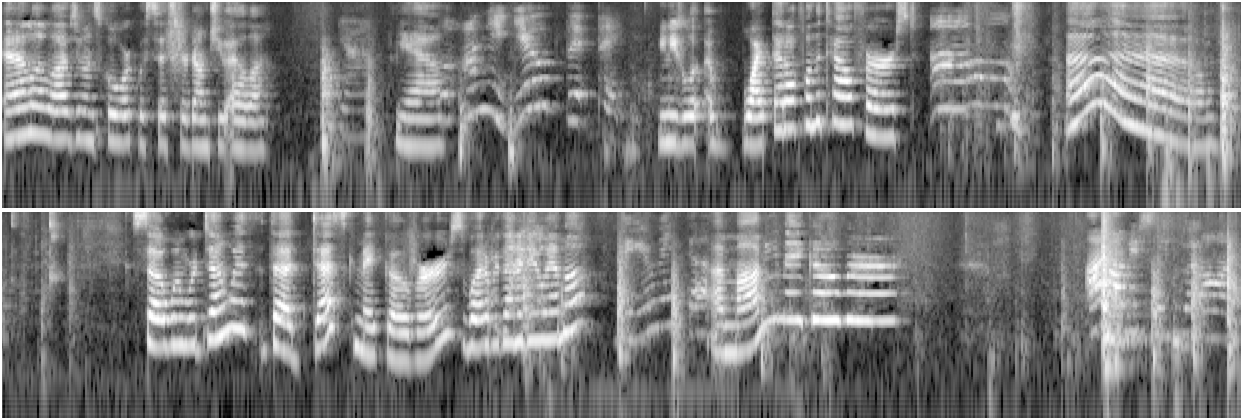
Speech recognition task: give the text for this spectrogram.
Ella loves doing schoolwork with sister, don't you, Ella? Yeah. Yeah. Well, I need you bit paint. You need to wipe that off on the towel first. Oh. Oh. So when we're done with the desk makeovers, what are we going to do, Emma? Do you make that? A mommy makeover. I obviously put on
